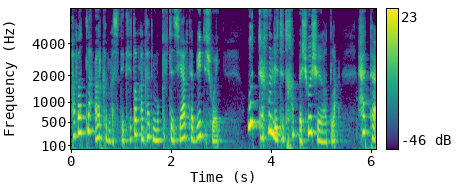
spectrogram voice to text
أبى أطلع أركب مع صديقتي. طبعا كانت موقفتة سيارتها بعيد شوي. وتعرفون اللي تتخبى شوي شوي اطلع حتى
